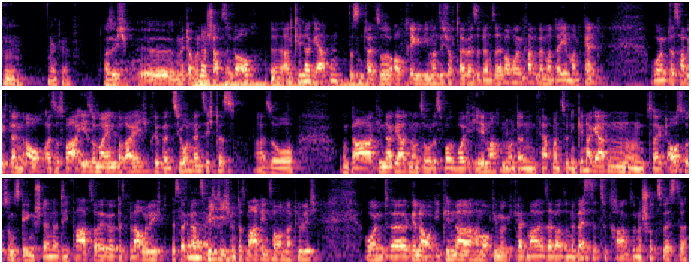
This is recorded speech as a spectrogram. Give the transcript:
Hm, okay. Also ich, äh, mit der Hundertschaft sind wir auch äh, an Kindergärten. Das sind halt so Aufträge, die man sich auch teilweise dann selber holen kann, wenn man da jemanden kennt. Und das habe ich dann auch, also es war eh so mein Bereich, Prävention nennt sich das. Also und da Kindergärten und so, das woll- wollte ich eh machen. Und dann fährt man zu den Kindergärten und zeigt Ausrüstungsgegenstände, die Fahrzeuge, das Blaulicht ist halt ganz wichtig und das Martinshorn natürlich. Und äh, genau, die Kinder haben auch die Möglichkeit, mal selber so eine Weste zu tragen, so eine Schutzweste.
